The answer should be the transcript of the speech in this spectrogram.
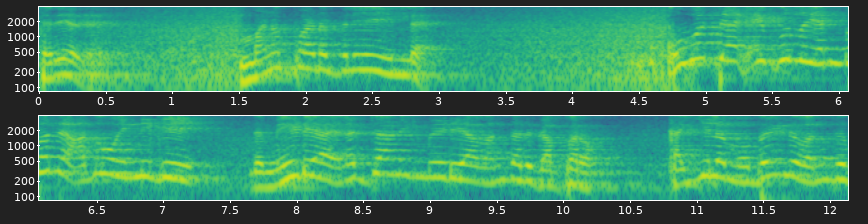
தெரியாது. மனப்பாடத்திலேயே இல்லை. குவத்த என்பது அதுவும் இன்னைக்கு இந்த மீடியா எலக்ட்ரானிக் மீடியா வந்ததுக்கு அப்புறம். கையில் மொபைல் வந்து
